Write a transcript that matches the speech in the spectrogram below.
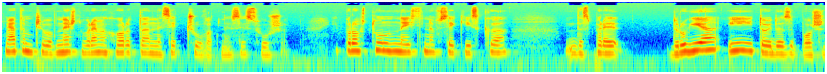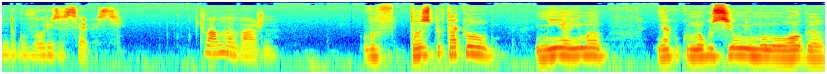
Смятам, че в днешно време хората не се чуват, не се слушат. И просто наистина всеки иска да спре другия и той да започне да говори за себе си. Това му е важно. В този спектакъл Мия има няколко много силни монолога,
